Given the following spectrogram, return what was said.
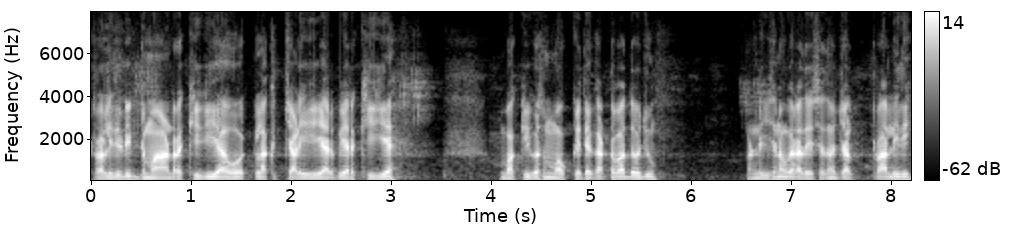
ਟਰਾਲੀ ਦੀ ਜਿਹੜੀ ਡਿਮਾਂਡ ਰੱਖੀ ਗਈ ਆ, ਉਹ 140000 ਰੁਪਏ ਰੱਖੀ ਗਈ ਹੈ ਬਾਕੀ ਕੁਝ ਮੌਕੇ ਤੇ ਘੱਟ ਵੱਧ ਹੋ ਜੂ ਕੰਡੀਸ਼ਨ ਵਗੈਰਾ ਦੇਖ ਸਕਦੇ ਹੋ ਚੱਲ ਟਰਾਲੀ ਦੀ।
